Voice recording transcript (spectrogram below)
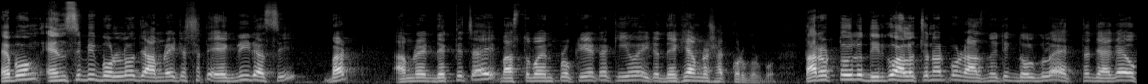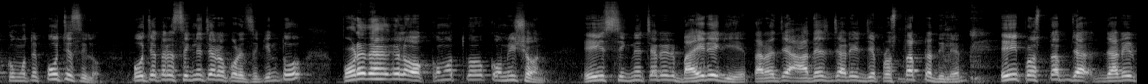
এবং এনসিপি বলল যে, আমরা এটার সাথে এগ্রিড আছি বাট আমরা দেখতে চাই বাস্তবায়ন প্রক্রিয়াটা কী হয়, এটা দেখে আমরা স্বাক্ষর করব। তার অর্থ হলো দীর্ঘ আলোচনার পর রাজনৈতিক দলগুলো একটা জায়গায় ঐক্যমতে পৌঁছেছিল। পৌঁছে তারা সিগনেচারও করেছে। কিন্তু পরে দেখা গেল, ঐক্যমত কমিশন এই সিগনেচারের বাইরে গিয়ে তারা যে আদেশ জারির যে প্রস্তাবটা দিলেন, এই প্রস্তাব জারির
